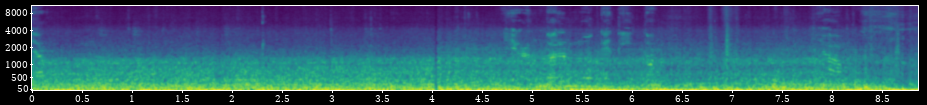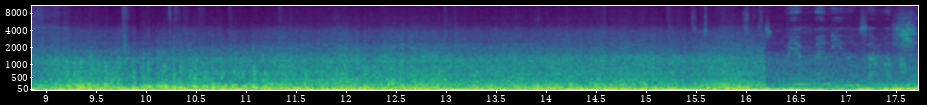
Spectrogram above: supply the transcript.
Ya. Llegando al moquetito. Ya vamos. Bienvenidos a Matamoros.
